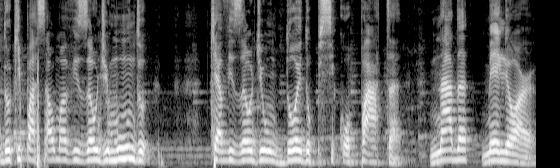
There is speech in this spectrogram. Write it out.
do que passar uma visão de mundo que a visão de um doido psicopata. Nada melhor.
